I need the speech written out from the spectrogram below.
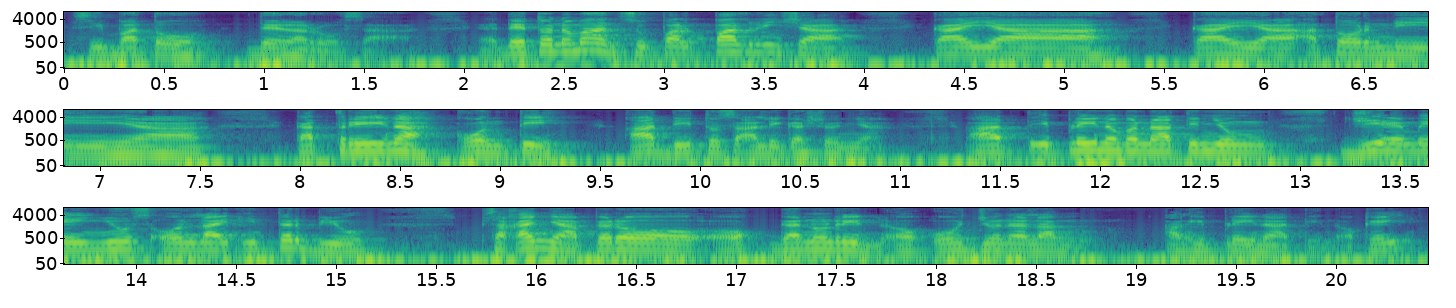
si Bato de la Rosa. Eh, dito naman, supalpal rin siya kay, ah, kay ah, attorney ah, Katrina Conti ah, dito sa aligasyon niya. At i-play naman natin yung GMA News online interview sa kanya pero o, ganun rin, o, audio na lang ang i-play natin, okay?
